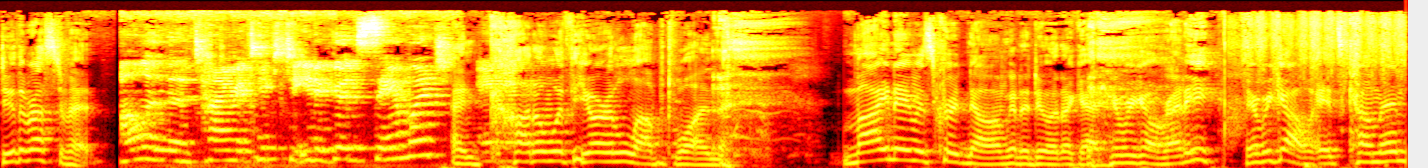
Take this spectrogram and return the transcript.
Do the rest of it. all in the time it takes to eat a good sandwich and cuddle with your loved one. My name is Chris. No, I'm going to do it again. Here we go. Ready? Here we go. It's coming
